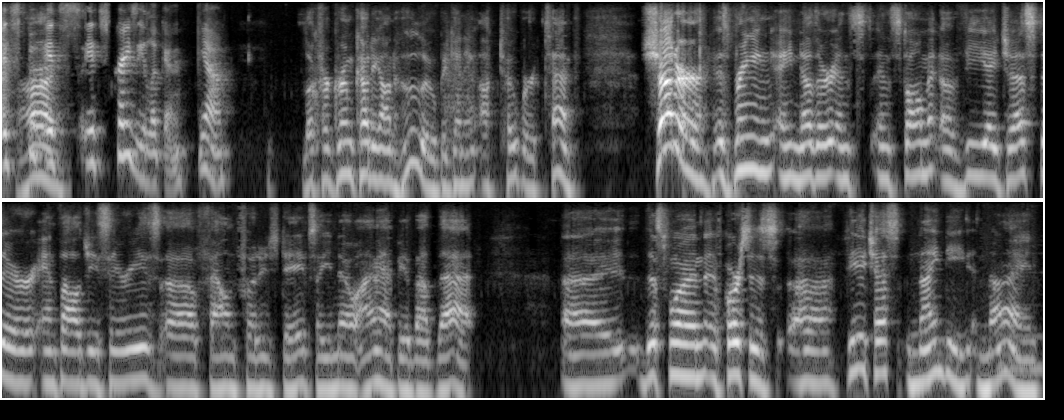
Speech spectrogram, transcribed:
It's All right. it's it's crazy looking. Yeah. Look for Grimcutty on Hulu beginning October 10th. Shudder is bringing another ins- installment of V/H/S, their anthology series of found footage, Dave. So you know I'm happy about that. Uh, this one, of course, is uh, V/H/S 99.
